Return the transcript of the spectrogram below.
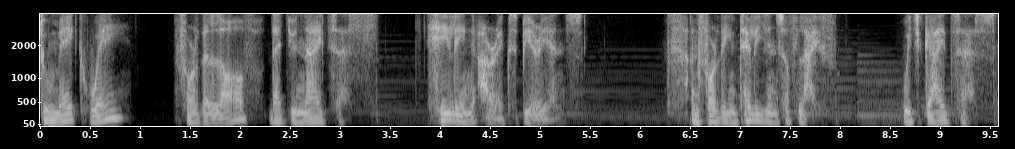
To make way for the love that unites us, healing our experience, and for the intelligence of life, which guides us.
